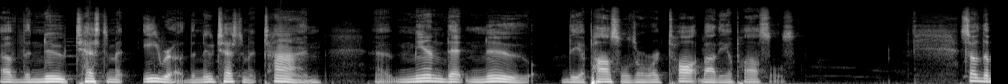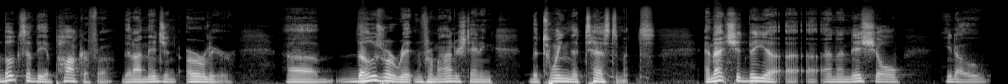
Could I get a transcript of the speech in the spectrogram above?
of the New Testament era, the New Testament time, uh, men that knew the apostles or were taught by the apostles. So the books of the Apocrypha that I mentioned earlier, uh, those were written, from my understanding, between the Testaments, and that should be a, a an initial, you know,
